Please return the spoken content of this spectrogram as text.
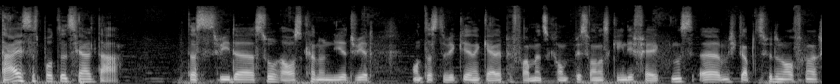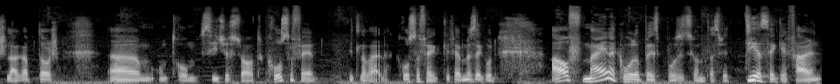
Da ist das Potenzial da, dass es wieder so rauskanoniert wird und dass da wirklich eine geile Performance kommt, besonders gegen die Falcons. Ähm, ich glaube, das wird ein offener Schlagabtausch ähm, und drum CJ Stroud. Großer Fan mittlerweile. Großer Fan, gefällt mir sehr gut. Auf meiner Quarterback-Position, das wird dir sehr gefallen,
